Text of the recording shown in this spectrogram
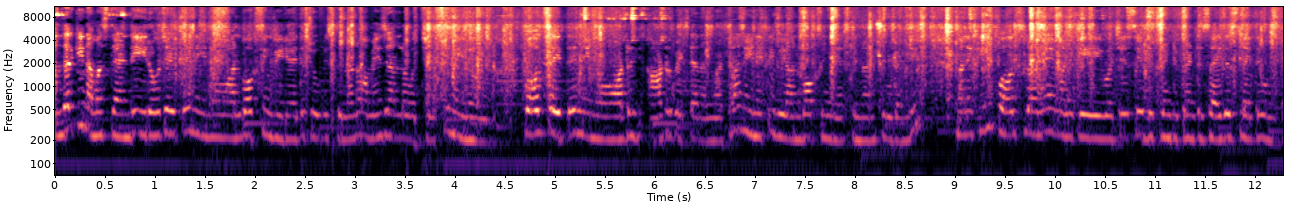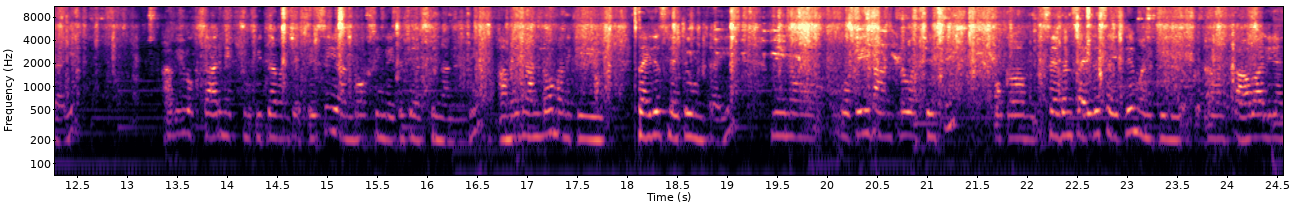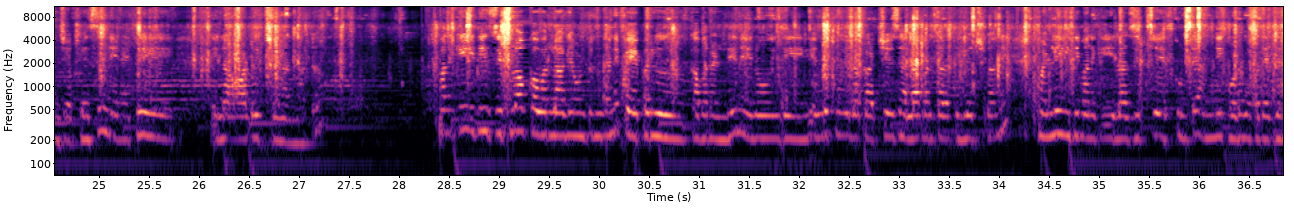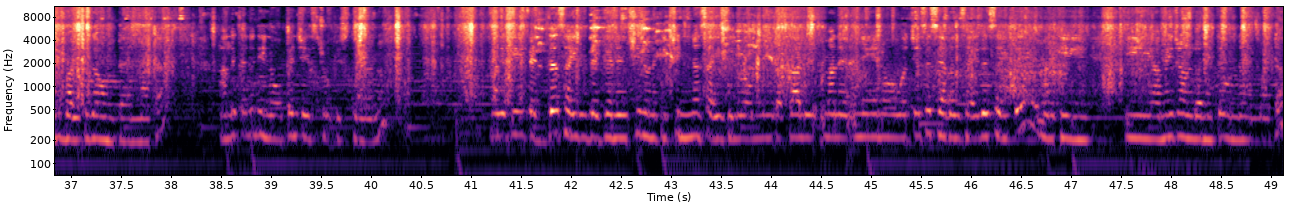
అందరికీ నమస్తే అండి. ఈ రోజు అయితే నేను అన్బాక్సింగ్ వీడియో అయితే చూపిస్తున్నాను. అమెజాన్లో వచ్చేసి నేను పర్ల్స్ అయితే నేను ఆర్డర్ ఆర్డర్ పెట్టాను అనమాట నేనైతే ఇవి అన్బాక్సింగ్ చేస్తున్నాను చూడండి. మనకి పర్ల్స్లోనే మనకి వచ్చేసి డిఫరెంట్ డిఫరెంట్ సైజెస్ అయితే ఉంటాయి. అవి ఒకసారి మీకు చూపిద్దామని చెప్పేసి అన్బాక్సింగ్ అయితే చేస్తున్నానండి అమెజాన్లో మనకి సైజెస్ అయితే ఉంటాయి. నేను ఒకే దాంట్లో వచ్చేసి ఒక సెవెన్ సైజెస్ అయితే మనకి కావాలి అని చెప్పేసి నేనైతే ఇలా ఆర్డర్ ఇచ్చాను అనమాట మనకి ఇది జిప్ లాక్ కవర్ లాగే ఉంటుంది కానీ పేపర్ కవర్ అండి. నేను ఇది ఎందుకు ఇలా కట్ చేసి ఎలా పడితే అలా తీయొచ్చు కానీ మళ్ళీ ఇది మనకి ఇలా జిప్ చేసుకుంటే అన్నీ కూడా ఒక దగ్గర బల్క్గా ఉంటాయి అన్నమాట అందుకని నేను ఓపెన్ చేసి చూపిస్తున్నాను. మనకి పెద్ద సైజు దగ్గర నుంచి మనకి చిన్న సైజులు అన్ని రకాలు మన నేను వచ్చేసి సెవెన్ సైజెస్ అయితే మనకి ఈ అమెజాన్లోనైతే ఉన్నాయన్నమాట.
